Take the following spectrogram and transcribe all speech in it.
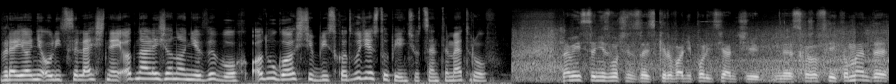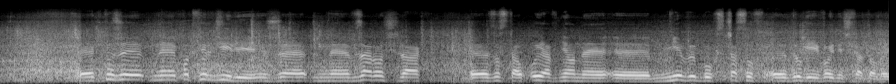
W rejonie ulicy Leśnej odnaleziono niewybuch o długości blisko 25 cm. Na miejsce niezwłocznie zostali skierowani policjanci e, z Chorzowskiej Komendy, e, którzy e, potwierdzili, że w zaroślach został ujawniony niewybuch z czasów II wojny światowej.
